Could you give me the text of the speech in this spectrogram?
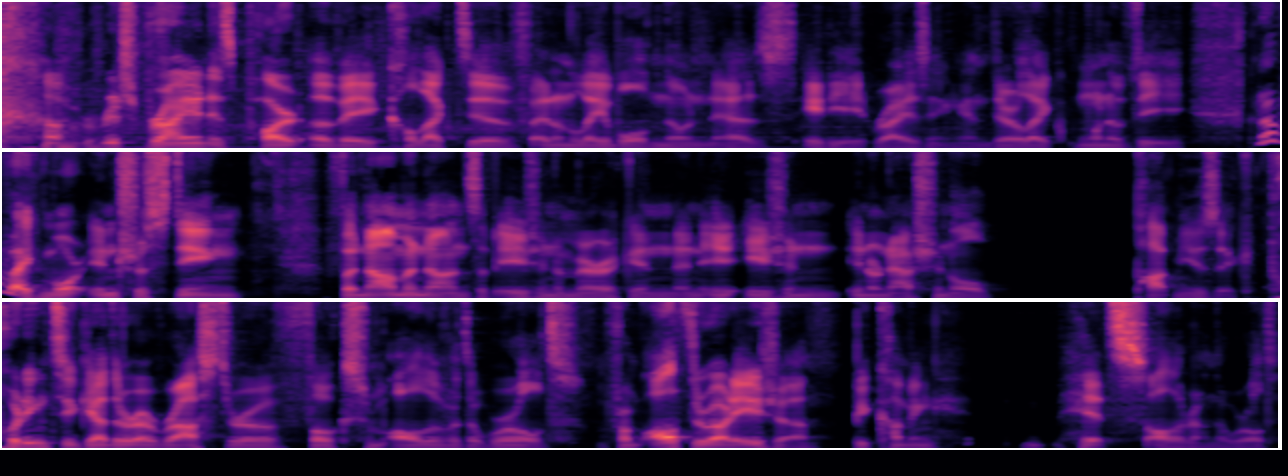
Rich Brian is part of a collective and a label known as 88 Rising, and they're like one of the kind of like more interesting phenomenons of Asian American and Asian international pop music, putting together a roster of folks from all over the world, from all throughout Asia, becoming hits all around the world.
